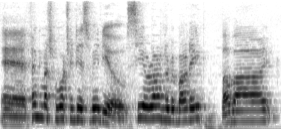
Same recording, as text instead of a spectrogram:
Uh, thank you much for watching this video. See you around everybody. Bye bye.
